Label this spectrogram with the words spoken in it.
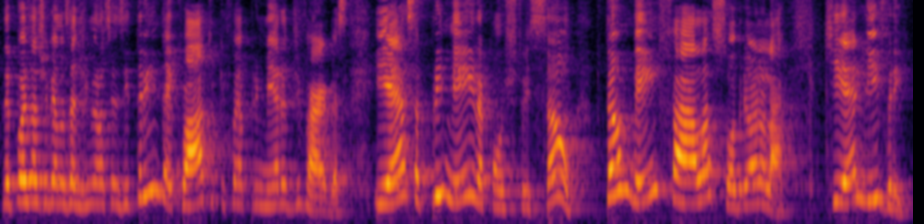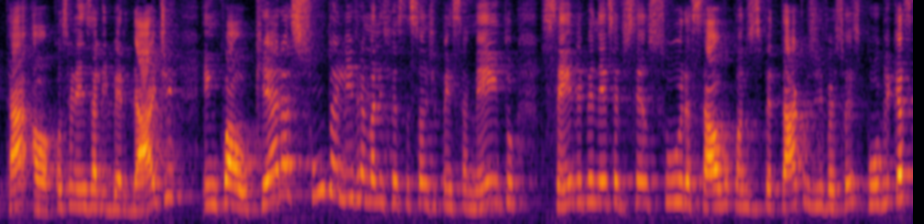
Depois nós tivemos a de 1934, que foi a primeira de Vargas. E essa primeira Constituição também fala sobre, olha lá, que é livre, tá? Ó, concernente à liberdade, em qualquer assunto é livre a manifestação de pensamento, sem dependência de censura, salvo quando os espetáculos de diversões públicas,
